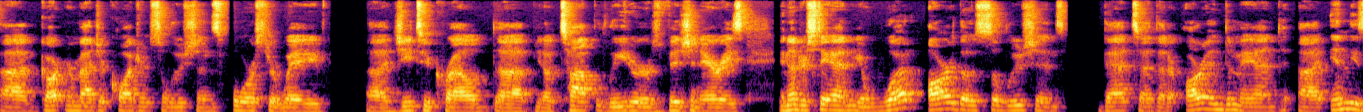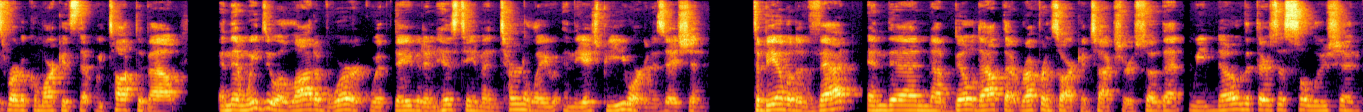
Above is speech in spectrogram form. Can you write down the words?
uh, Gartner Magic Quadrant solutions, Forrester Wave, uh, G2 Crowd, uh, you know, top leaders, visionaries, and understand, you know, what are those solutions that uh, that are in demand uh, in these vertical markets that we talked about. And then we do a lot of work with David and his team internally in the HPE organization to be able to vet and then uh, build out that reference architecture so that we know that there's a solution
